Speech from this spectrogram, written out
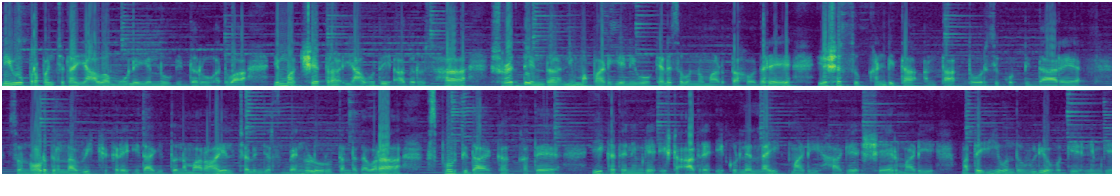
ನೀವು ಪ್ರಪಂಚದ ಯಾವ ಮೂಲೆಯಲ್ಲೂ ಇದ್ದರೂ ಅಥವಾ ನಿಮ್ಮ ಕ್ಷೇತ್ರ ಯಾವುದೇ ಆದರೂ ಸಹ ಶ್ರದ್ಧೆಯಿಂದ ನಿಮ್ಮ ಪಾಡಿಗೆ ನೀವು ಕೆಲಸವನ್ನು ಮಾಡುತ್ತಾ ಹೋದರೆ ಯಶಸ್ಸು ಖಂಡಿತ ಅಂತ ತೋರಿಸಿಕೊಟ್ಟಿದ್ದಾರೆ. ಸೊ, ನೋಡಿದ್ರಲ್ಲ ವೀಕ್ಷಕರೇ, ಇದಾಗಿತ್ತು ನಮ್ಮ ರಾಯಲ್ ಚಾಲೆಂಜರ್ಸ್ ಬೆಂಗಳೂರು ತಂಡದವರ ಸ್ಫೂರ್ತಿದಾಯಕ ಕತೆ. ಈ ಕತೆ ನಿಮಗೆ ಇಷ್ಟ ಆದರೆ ಈ ಕೂಡಲೇ ಲೈಕ್ ಮಾಡಿ, ಹಾಗೆ ಶೇರ್ ಮಾಡಿ, ಮತ್ತು ಈ ಒಂದು ವಿಡಿಯೋ ಬಗ್ಗೆ ನಿಮಗೆ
